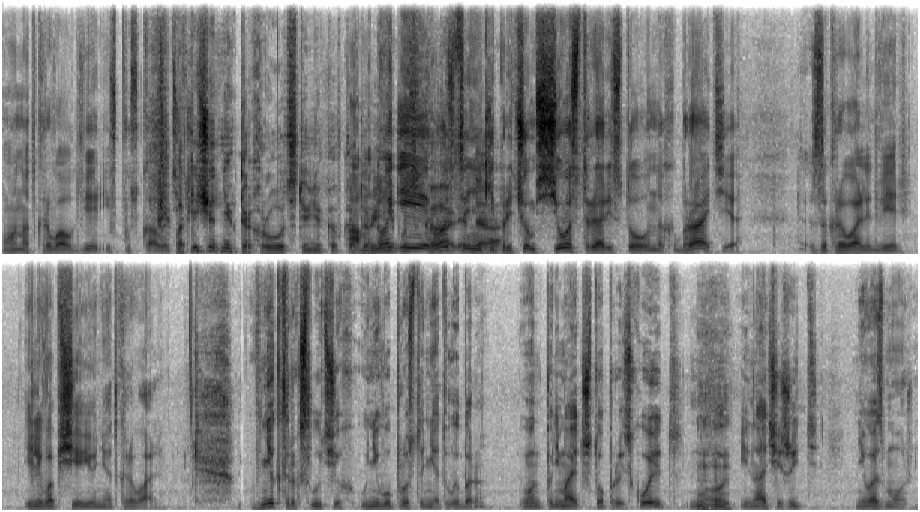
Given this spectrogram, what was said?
он открывал дверь и впускал этих В отличие от людей. некоторых родственников, А которые многие не пускали, родственники, да. причем сестры арестованных, братья, закрывали дверь или вообще ее не открывали. В некоторых случаях у него просто нет выбора. Он понимает, что происходит, но Мгм. иначе жить невозможно.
